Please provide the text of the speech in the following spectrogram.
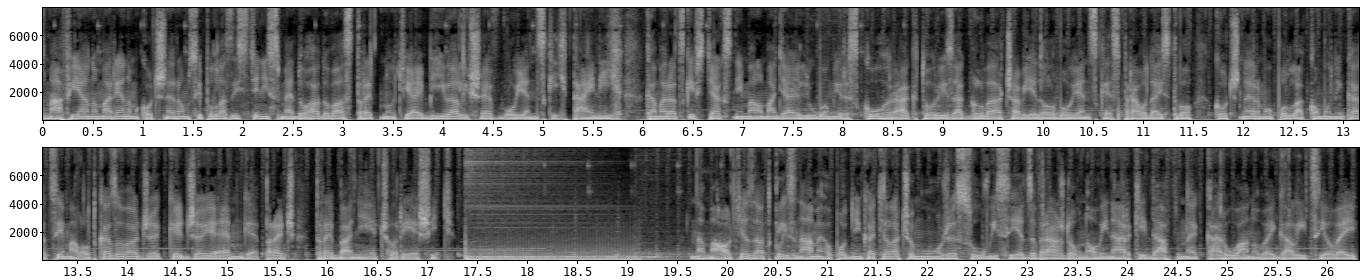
S mafiánom Marianom Kočnerom si podľa zistení SME dohadoval stretnutie aj bývalý šéf vojenských tajných. Kamarátsky vzťah s ním mal mať aj Ľubomír Skuhra, ktorý za Glváča viedol vojenské spravodajstvo. Kočner mu podľa komunikácie mal odkazovať, že keďže je MG preč, treba niečo riešiť. Na Malte zatkli známeho podnikateľa, čo môže súvisieť s vraždou novinárky Dafne Karuanovej Galíciovej.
